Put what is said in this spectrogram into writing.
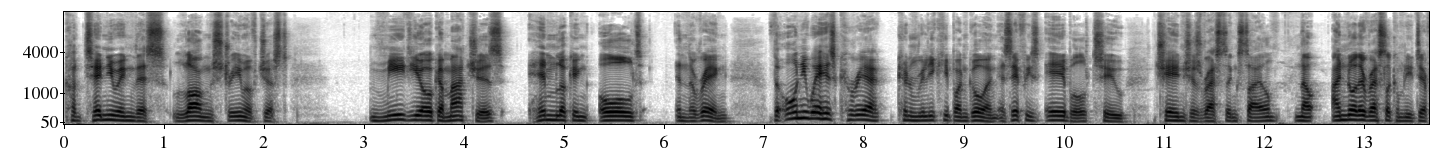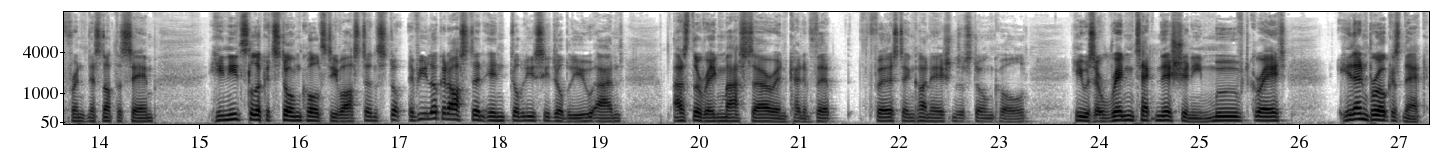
continuing this long stream of just mediocre matches. Him looking old in the ring the only way his career can really keep on going is if he's able to change his wrestling style. Now, I know they wrestle completely different and it's not the same. He needs to look at Stone Cold Steve Austin. If you look at Austin in WCW and as the ringmaster and kind of the first incarnations of Stone Cold, he was a ring technician. He moved great. He then broke his neck.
